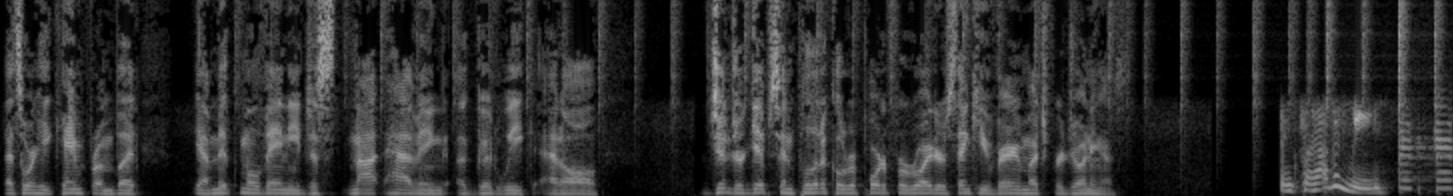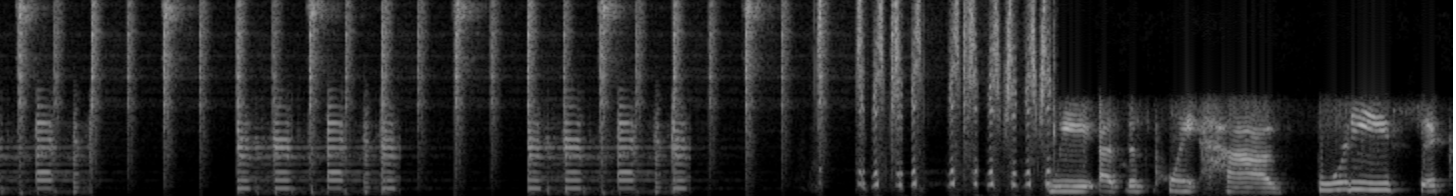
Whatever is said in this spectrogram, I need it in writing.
That's where he came from. But yeah, Mick Mulvaney just not having a good week at all. Ginger Gibson, political reporter for Reuters, thank you very much for joining us. Thanks for having me. We, at this point, have 46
